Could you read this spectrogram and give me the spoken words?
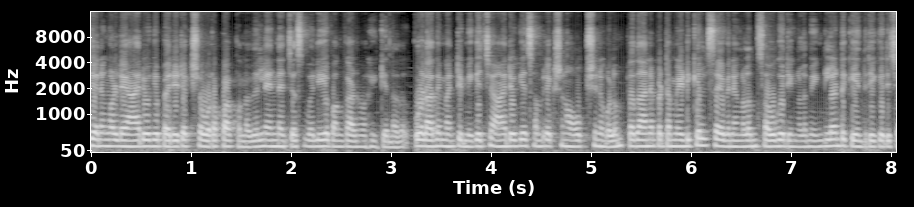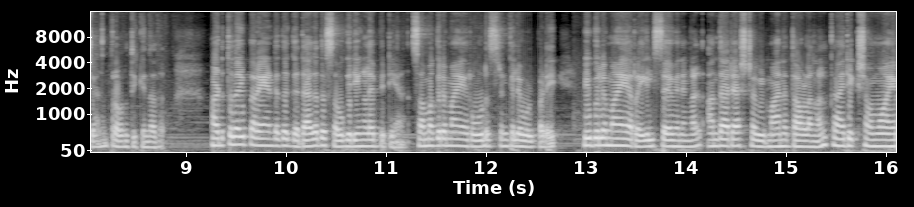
ജനങ്ങളുടെ ആരോഗ്യ പരിരക്ഷ ഉറപ്പാക്കുന്നതിൽ എൻ എച്ച് എസ് വലിയ പങ്കാണ് വഹിക്കുന്നത്. കൂടാതെ മറ്റ് മികച്ച ആരോഗ്യ സംരക്ഷണ ഓപ്ഷനുകളും പ്രധാനപ്പെട്ട മെഡിക്കൽ സേവനങ്ങളും സൗകര്യങ്ങളും ഇംഗ്ലണ്ട് കേന്ദ്രീകരിച്ചാണ് പ്രവർത്തിക്കുന്നത്. അടുത്തതായി പറയേണ്ടത് ഗതാഗത സൗകര്യങ്ങളെ പറ്റിയാണ്. സമഗ്രമായ റോഡ് ശൃംഖല ഉൾപ്പെടെ വിപുലമായ റെയിൽ സേവനങ്ങൾ അന്താരാഷ്ട്ര വിമാനത്താവളങ്ങൾ കാര്യക്ഷമമായ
